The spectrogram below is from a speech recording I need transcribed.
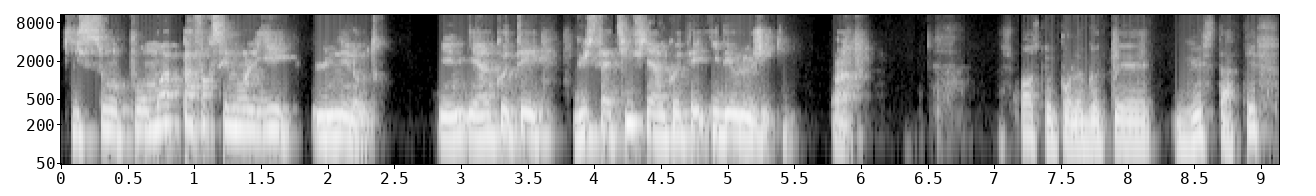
qui sont pour moi pas forcément liées l'une et l'autre. Il y a un côté gustatif, il y a un côté idéologique. Voilà. Je pense que pour le côté gustatif,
